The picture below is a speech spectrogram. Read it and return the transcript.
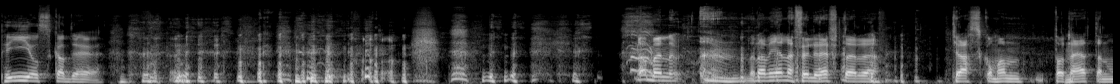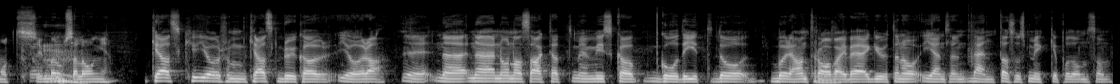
Prius ska dö. Ja, men Ravienna följer efter eh, Krask om han tar täten mot Symbaromsalongen. Krask gör som Krask brukar göra. Eh, när, när någon har sagt att men vi ska gå dit, då börjar han trava iväg utan att egentligen vänta så mycket på dem som...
